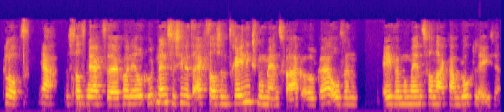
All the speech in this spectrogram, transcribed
klopt. Ja, dus dat werkt uh, gewoon heel goed. Mensen zien het echt als een trainingsmoment vaak ook. Hè? Of een, even een moment van, nou, ik ga een blog lezen.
